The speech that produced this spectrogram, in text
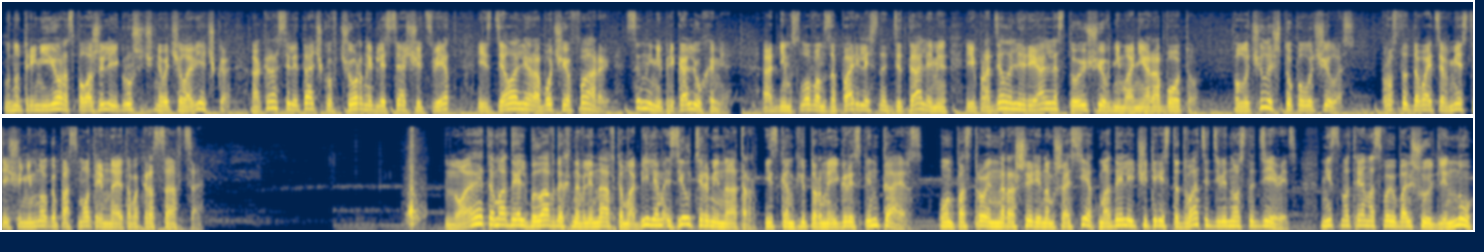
Внутри нее расположили игрушечного человечка, окрасили тачку в черный блестящий цвет и сделали рабочие фары с иными приколюхами. Одним словом, запарились над деталями и проделали реально стоящую внимания работу. Получилось, что получилось. Просто давайте вместе еще немного посмотрим на этого красавца. Ну а эта модель была вдохновлена автомобилем ZIL Terminator из компьютерной игры Spin Tires. Он построен на расширенном шасси от модели 420-99. Несмотря на свою большую длину,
